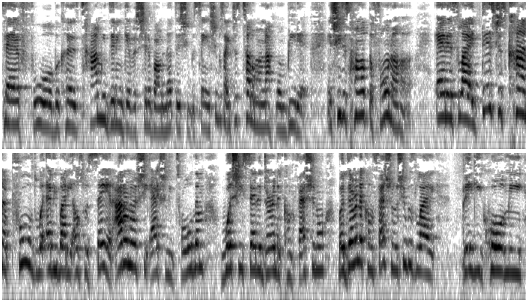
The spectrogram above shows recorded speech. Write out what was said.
dead fool because Tommie didn't give a shit about nothing she was saying. She was like, just tell him I'm not gonna be there. And she just hung up the phone on her. And it's like, this just kind of proved what everybody else was saying. I don't know if she actually told them what she said it during the confessional, but during the confessional, she was like, Biggie called me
